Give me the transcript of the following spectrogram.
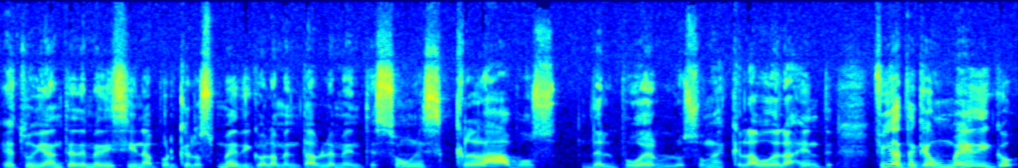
estudiante de medicina, porque los médicos lamentablemente son esclavos del pueblo, son esclavos de la gente. Fíjate que un médico,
